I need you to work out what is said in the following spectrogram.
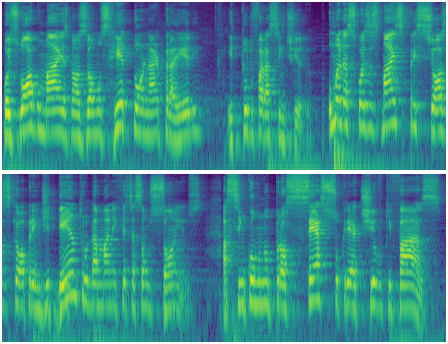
pois logo mais nós vamos retornar para ele e tudo fará sentido. Uma das coisas mais preciosas que eu aprendi dentro da manifestação dos sonhos, assim como no processo criativo que faz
